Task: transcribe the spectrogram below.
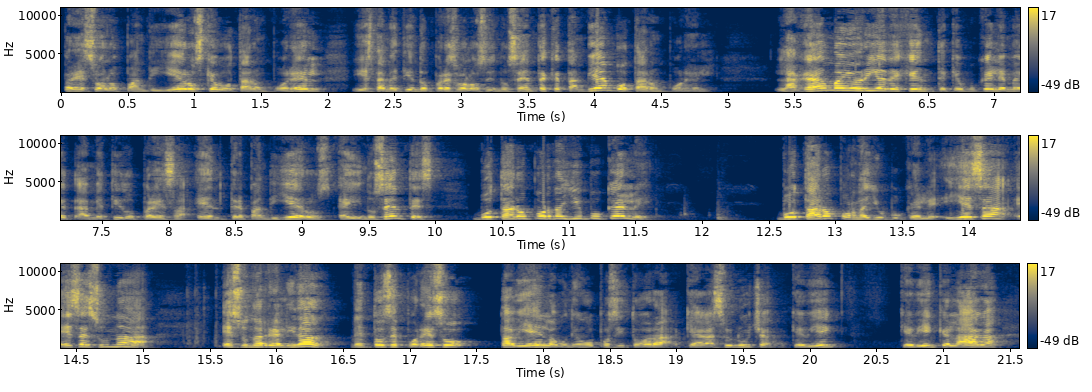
preso a los pandilleros que votaron por él y está metiendo preso a los inocentes que también votaron por él. La gran mayoría de gente que Bukele ha metido presa entre pandilleros e inocentes votaron por Nayib Bukele. Votaron por Nayib Bukele. Y esa, esa es una, es una realidad. Entonces, por eso está bien la unión opositora que haga su lucha, que bien, que bien que la haga,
